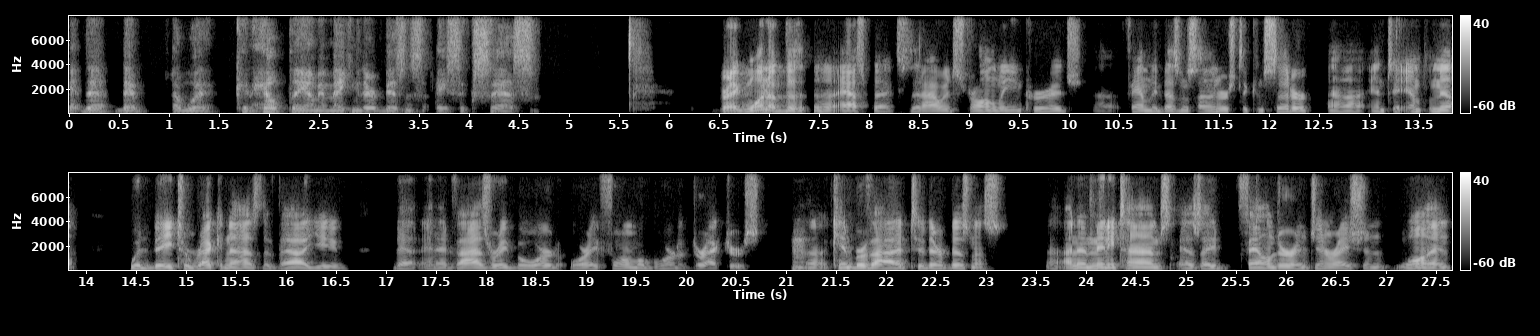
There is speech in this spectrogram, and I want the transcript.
that that uh, would can help them in making their business a success? Greg, one of the uh, aspects that I would strongly encourage uh, family business owners to consider uh, and to implement would be to recognize the value that an advisory board or a formal board of directors hmm. Uh, can provide to their business. Uh, I know many times as a founder in generation one,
